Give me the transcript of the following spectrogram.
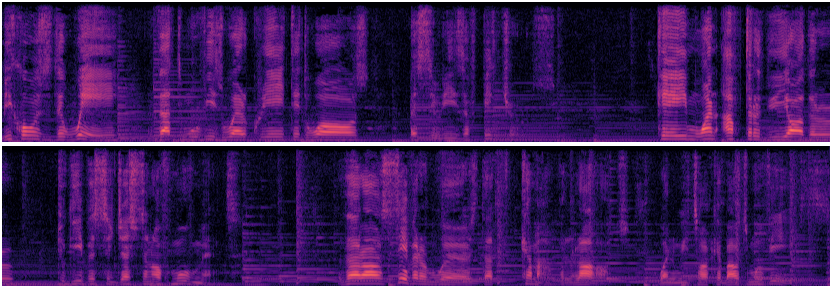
because the way that movies were created was a series of pictures came one after the other to give a suggestion of movement there are several words that come up a lot when we talk about movies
